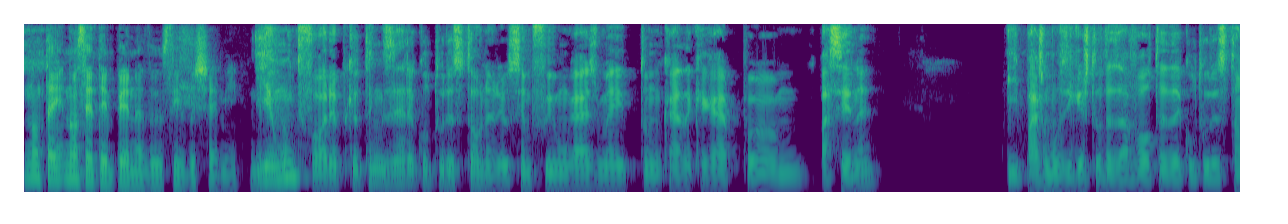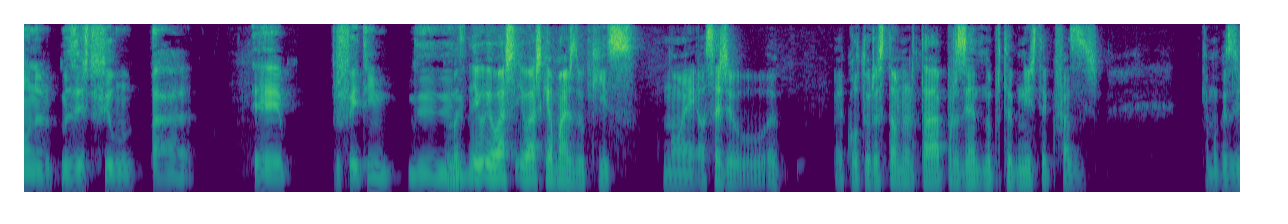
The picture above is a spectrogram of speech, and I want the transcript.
Não, tem, não sentem pena do Steve Buscemi. E é muito fora porque eu tenho zero a cultura stoner. Eu sempre fui um gajo meio tô um bocado a cagar para, para a cena e para as músicas todas à volta da cultura stoner, mas este filme, pá, é perfeitinho. De... Mas eu, eu, acho, eu acho que é mais do que isso, não é? Ou seja, a, a cultura stoner está presente no protagonista que faz. Que é uma coisa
